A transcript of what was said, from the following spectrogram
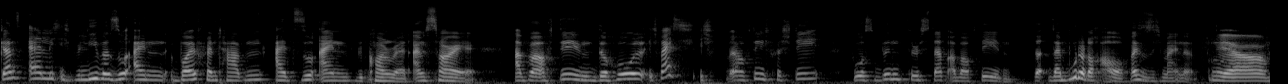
ganz ehrlich, ich will lieber so einen Boyfriend haben, als so einen wie Conrad. I'm sorry. Aber auf den, the whole, ich weiß, ich, auf den ich verstehe, he was been through stuff, aber auf den, da, sein Bruder doch auch, weißt du, was ich meine? ja.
